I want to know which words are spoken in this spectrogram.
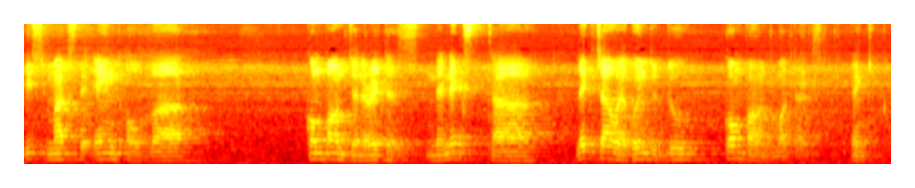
this marks the end of uh, compound generators. In the next uh, lecture, we are going to do compound motors. Thank you.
